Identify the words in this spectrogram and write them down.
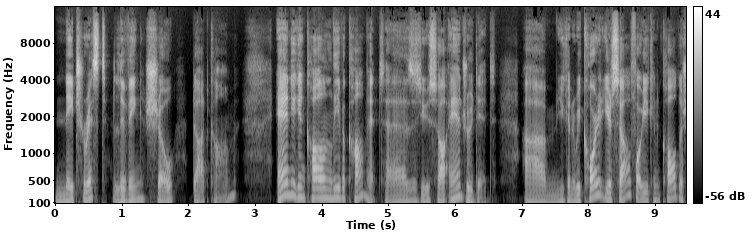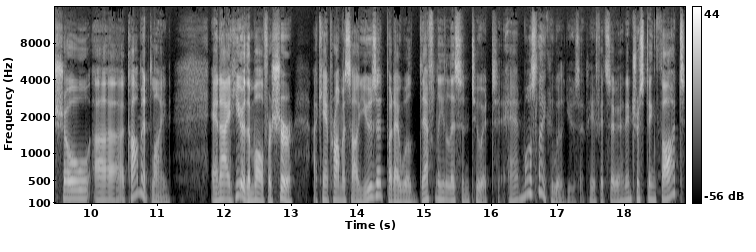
naturistlivingshow.com. And you can call and leave a comment, as you saw Andrew did. Um, you can record it yourself, or you can call the show uh, comment line. And I hear them all for sure. I can't promise I'll use it, but I will definitely listen to it, and most likely will use it. If it's an interesting thought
